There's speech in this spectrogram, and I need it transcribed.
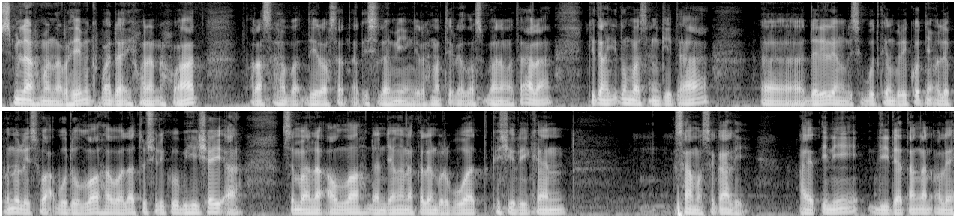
Bismillahirrahmanirrahim kepada ikhwan dan akhwat para sahabat di Rausat Al-Islami yang dirahmati oleh Allah Subhanahu wa taala. Kita lanjut pembahasan kita uh, dalil yang disebutkan berikutnya oleh penulis wa'budullaha wa la tusyriku bihi syai'a. Sembahlah Allah dan janganlah kalian berbuat kesyirikan sama sekali. Ayat ini didatangkan oleh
